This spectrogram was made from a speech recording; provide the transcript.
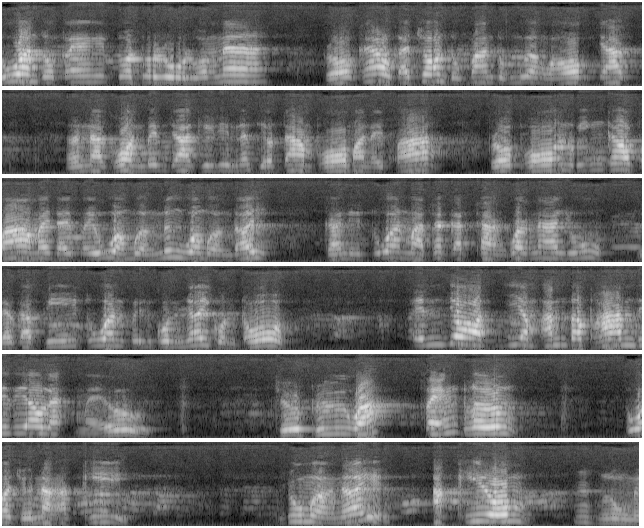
ตัวตัวแกลงตัวตัวรูหลวงหน้าเพราะข้าวกับช้อนถูกบ้านถูกเมืองว่าออกจาก นครเป็นจาคีรินนั้นเที่ยวตามพอมาในป่าเพรพรวิ่งเข้าป่าไม่ได้ไปวัวเมืองนึ่งวัวเมืองใดการนี่ต้วนมาสกัดทางกว้างหน้าอยู่ แล้วกับผีต้วนเป็นคนย่อยคนโต เป็นยอดเยี่ยมอันตรพานทีเดียวแหละแมเอ้ยชื่อพลือวะ แสงเพลิง ตัวชื่อนางอักคีอยู่เมืองไหนอักคีรมลุงใน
